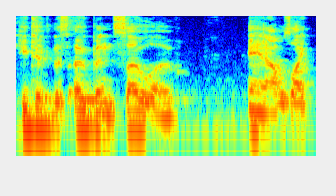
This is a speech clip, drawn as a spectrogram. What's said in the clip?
he took this open solo, and I was like,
